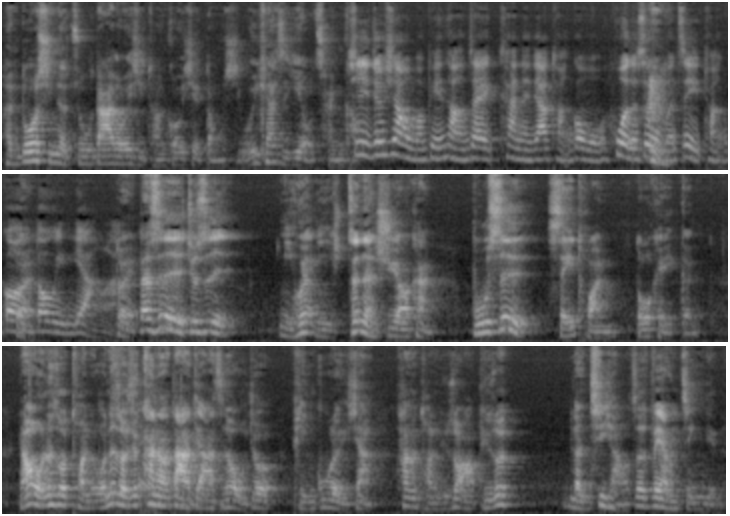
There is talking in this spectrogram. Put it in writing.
很多新的租大家都一起团购一些东西。我一开始也有参考。其实就像我们平常在看人家团购，我或者是我们自己团购的都一样啊。对，但是就是你会，你真的需要看，不是谁团都可以跟。然后我那时候团，我那时候就看到大家之后，我就评估了一下他们团的，比如说啊，比如说冷气好，这是非常经典的。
